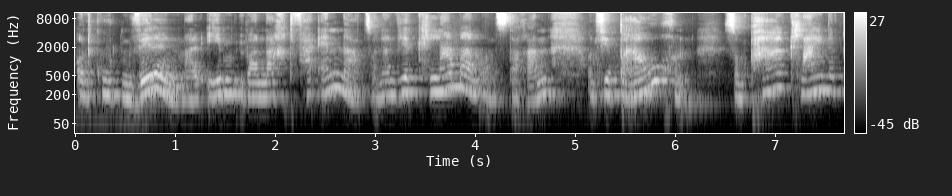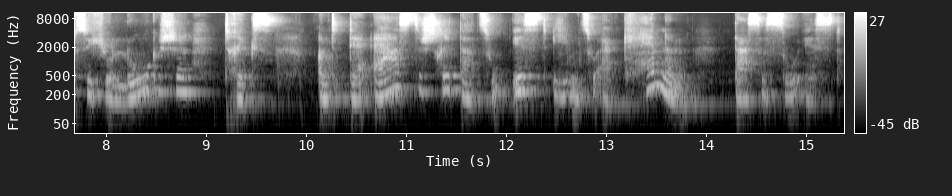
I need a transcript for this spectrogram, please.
und guten Willen mal eben über Nacht verändert, sondern wir klammern uns daran und wir brauchen so ein paar kleine psychologische Tricks. Und der erste Schritt dazu ist eben zu erkennen, dass es so ist.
